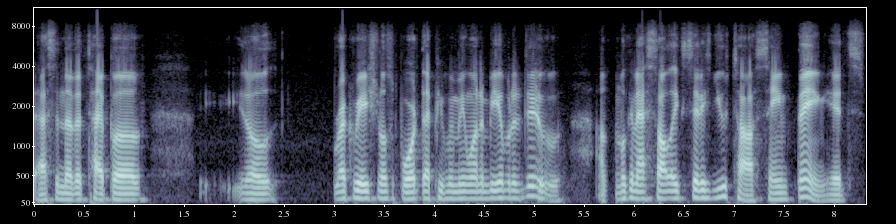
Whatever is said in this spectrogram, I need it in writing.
That's another type of, you know, recreational sport that people may want to be able to do. I'm looking at Salt Lake City, Utah. Same thing. It's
